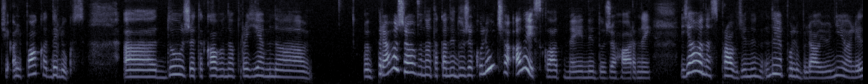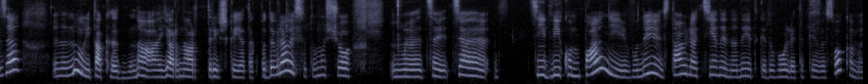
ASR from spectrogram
чи Альпака Deluxe. Е, Дуже така вона приємна е, пряжа, вона така не дуже колюча, але і склад в неї не дуже гарний. Я насправді не, не полюбляю ні Alize, е, ну і так на Ярнард трішки я так подивляюся, тому що це, це, ці дві компанії вони ставлять ціни на нитки доволі таки високими,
